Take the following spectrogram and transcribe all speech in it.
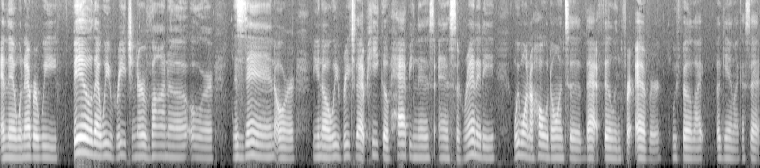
and then whenever we feel that we reach nirvana or zen or you know, we reach that peak of happiness and serenity, we want to hold on to that feeling forever. We feel like again, like I said,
